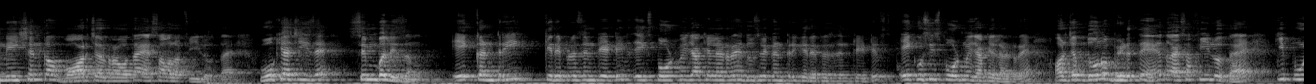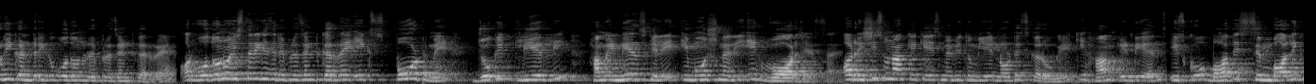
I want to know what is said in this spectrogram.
नेशन का वॉर चल रहा होता है, ऐसा वाला फील होता है। वो क्या चीज़ है? सिंबलिज्म एक कंट्री के रिप्रेजेंटेटिव एक स्पोर्ट में जाके लड़ रहे हैं, दूसरे कंट्री के रिप्रेजेंटेटिव एक उसी स्पोर्ट में जाके लड़ रहे हैं। और जब दोनों भिड़ते हैं तो ऐसा फील होता है कि पूरी कंट्री को वो दोनों रिप्रेजेंट कर रहे हैं। और वो दोनों इस तरीके से रिप्रेजेंट कर रहे हैं एक स्पोर्ट में, जो कि क्लियरली हम इंडियंस के लिए इमोशनली एक वॉर जैसा है। और ऋषि सुनाक के केस में भी तुम ये नोटिस करोगे कि हम इंडियंस इसको बहुत ही सिंबॉलिक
